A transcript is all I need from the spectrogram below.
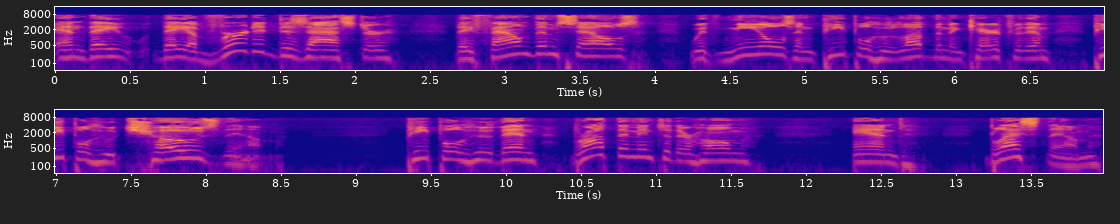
and they they averted disaster. They found themselves with meals and people who loved them and cared for them, people who chose them, people who then brought them into their home and blessed them.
